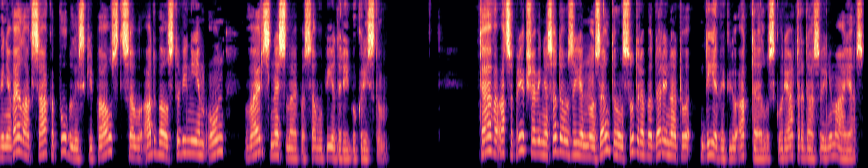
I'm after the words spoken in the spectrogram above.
viņa vēlāk sāka publiski paust savu atbalstu viņiem un vairs neslēpa savu piederību Kristum. Tēva acu priekšā viņa sadauzīja no zelta un sudraba darināto dievekļu attēlus, kuri atradās viņu mājās.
